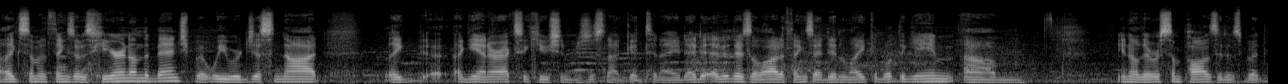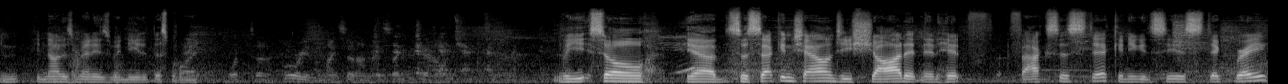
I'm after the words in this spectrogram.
I like some of the things I was hearing on the bench, but we were just not like again our execution was just not good tonight. I, I, there's a lot of things I didn't like about the game. Um, you know, there were some positives, but not as many as we need at this point. What, uh, what were your mindset on that second challenge? We, so, yeah, so second challenge, he shot it and it hit Faksa's stick, and you could see his stick break.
